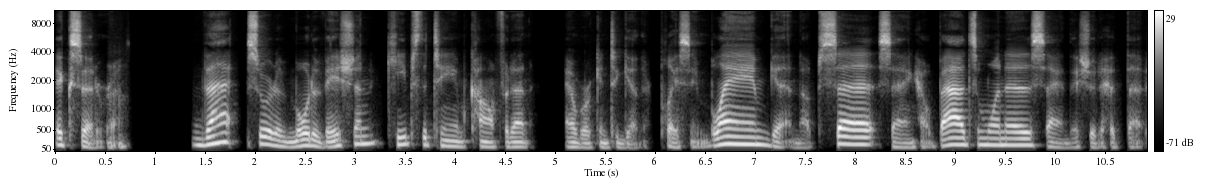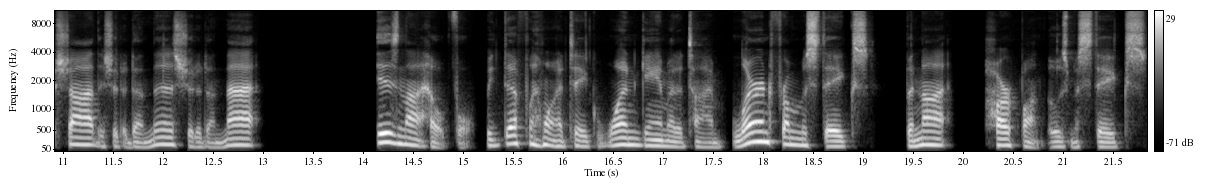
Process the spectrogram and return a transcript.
etc. That sort of motivation keeps the team confident and working together. Placing blame, getting upset, saying how bad someone is, saying they should have hit that shot, they should have done this, should have done that is not helpful. We definitely want to take one game at a time, learn from mistakes, but not harp on those mistakes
